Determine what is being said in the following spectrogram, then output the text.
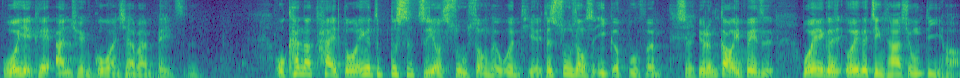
我也可以安全过完下半辈子。我看到太多，因为这不是只有诉讼的问题，这诉讼是一个部分。是有人告一辈子，我有一个我有一个警察兄弟哈，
